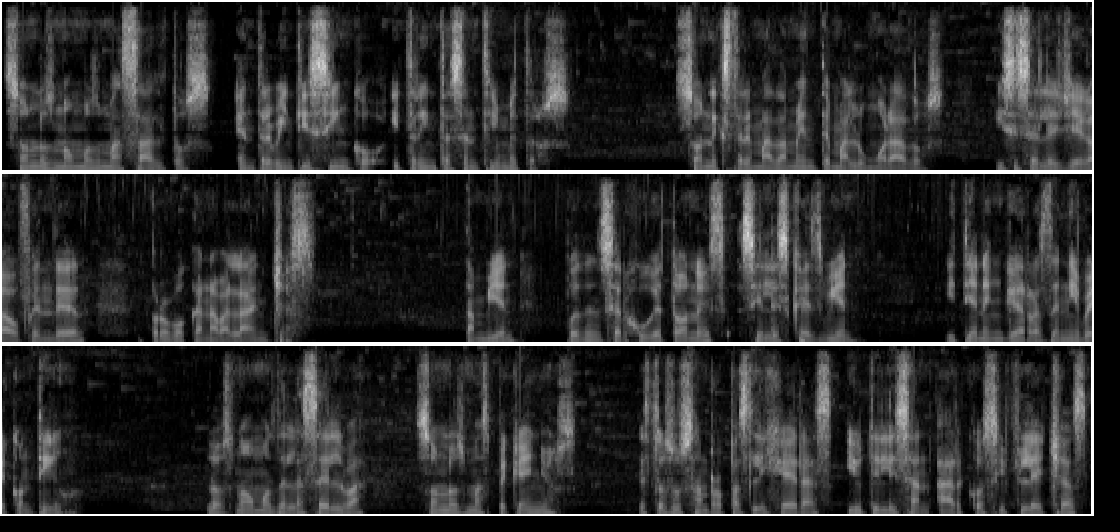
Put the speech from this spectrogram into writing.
Son los gnomos más altos, entre 25 y 30 centímetros. Son extremadamente malhumorados y si se les llega a ofender, provocan avalanchas. También pueden ser juguetones si les caes bien, y tienen guerras de nieve contigo. Los gnomos de la selva son los más pequeños. Estos usan ropas ligeras y utilizan arcos y flechas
